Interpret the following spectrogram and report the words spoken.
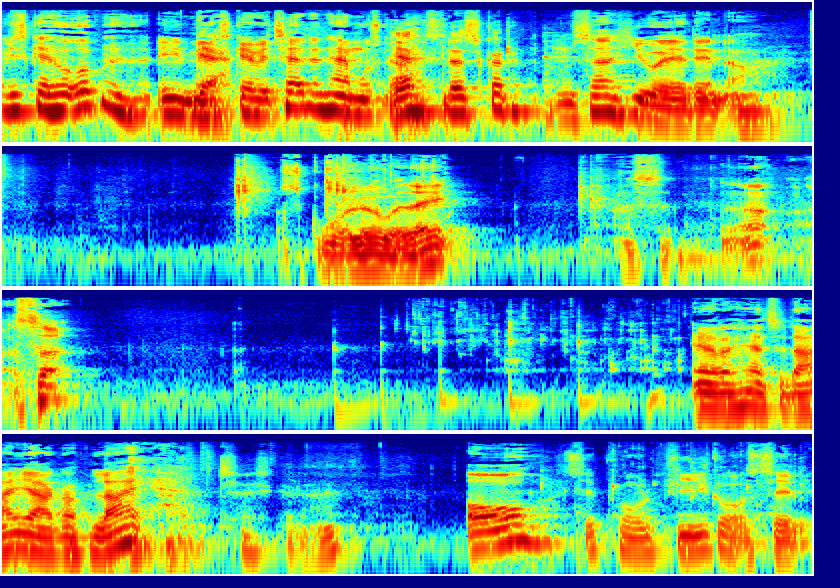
vi skal have åbnet en. Ja. Ja. Skal vi tage den her måske? Ja, lad os gøre det. Så hiver jeg den og skruer låget af. Og så, og så er der her til dig, Jakob Lej. Tak skal du have. Og til Paul Pilgaard selv.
